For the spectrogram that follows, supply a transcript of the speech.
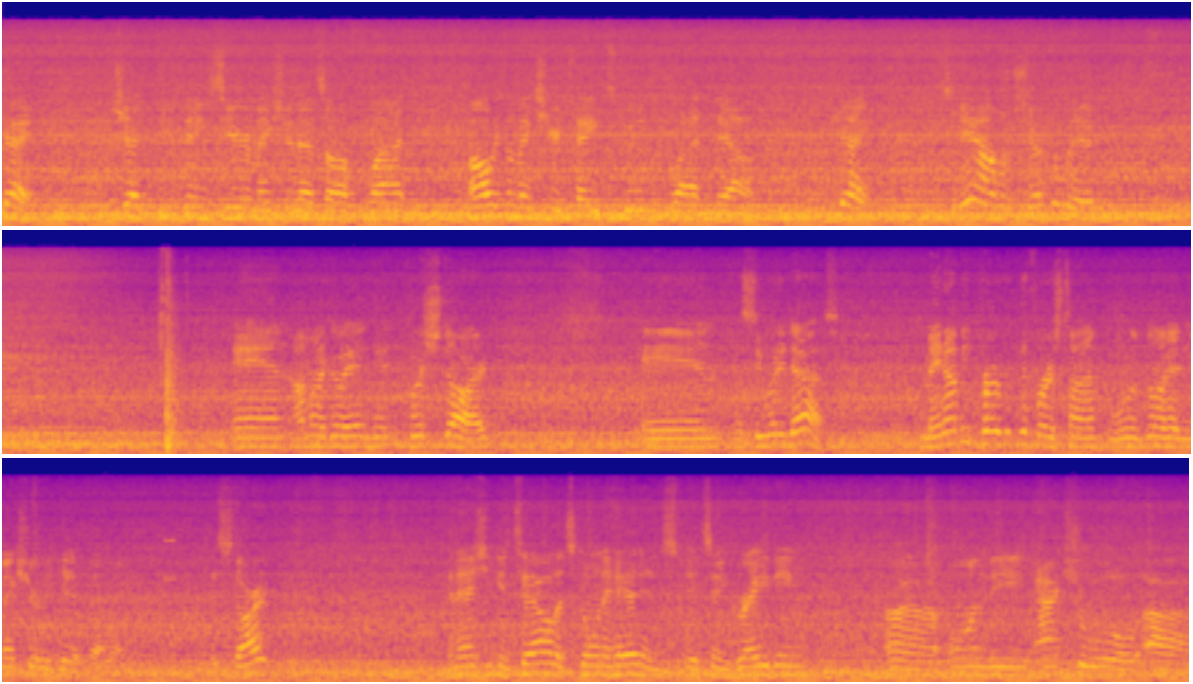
Okay, check a few things here, make sure that's all flat. Always want to make sure your tape's good and flattened out. Okay, so now I'm going to shut the lid. And I'm going to go ahead and hit push start. And let's see what it does. It may not be perfect the first time, but we'll go ahead and make sure we get it that way. Hit start. And as you can tell, it's going ahead and it's, it's engraving uh, on the actual, uh,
